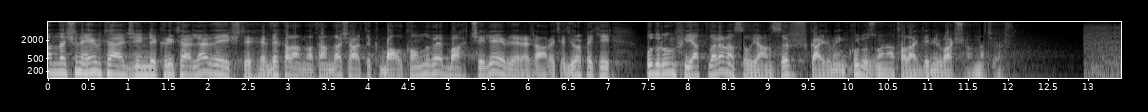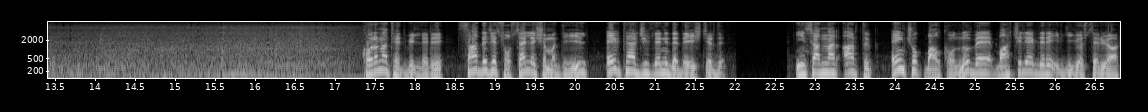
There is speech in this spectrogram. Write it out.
Vatandaşın ev tercihinde kriterler değişti. Evde kalan vatandaş artık balkonlu ve bahçeli evlere rağbet ediyor. Peki bu durum fiyatlara nasıl yansır? Gayrimenkul uzmanı Atalay Demirbaş anlatıyor. Korona tedbirleri sadece sosyal yaşamı değil, ev tercihlerini de değiştirdi. İnsanlar artık en çok balkonlu ve bahçeli evlere ilgi gösteriyor.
